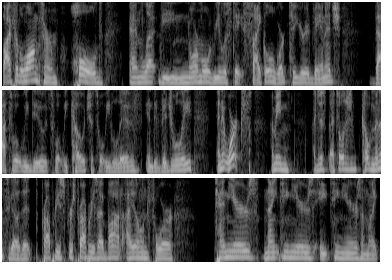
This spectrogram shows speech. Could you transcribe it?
buy for the long term, hold, and let the normal real estate cycle work to your advantage. That's what we do. It's what we coach. It's what we live individually, and it works. I mean, I just I told you a couple minutes ago that the properties, first properties I bought, I owned for ten years, nineteen years, eighteen years, and like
